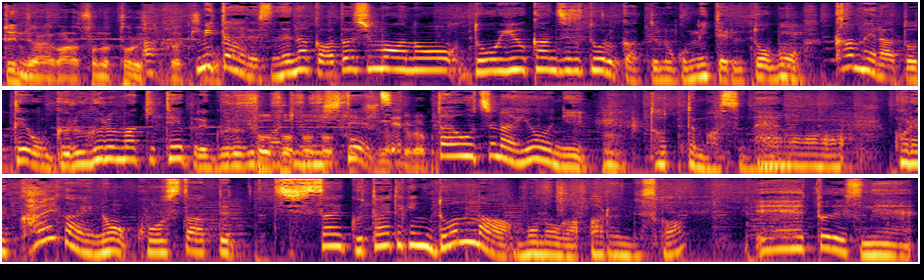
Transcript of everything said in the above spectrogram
てんじゃないかなその撮る人あたちもみたいですね。なんか私もあのどういう感じで撮るかっていうのを見てるともうカメラと手をぐるぐる巻きテープでぐるぐる巻きにして絶対落ちないように撮ってますね、あこれ海外のコースターって実際具体的にどんなものがあるんですか？えーっとですね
